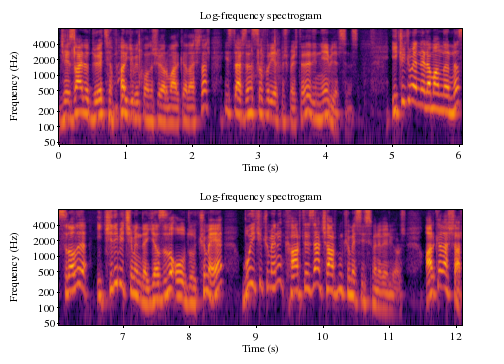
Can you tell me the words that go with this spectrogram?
cezayla düet yapar gibi konuşuyorum arkadaşlar. İsterseniz 0.75'te de dinleyebilirsiniz. İki kümenin elemanlarının sıralı ikili biçiminde yazılı olduğu kümeye bu iki kümenin kartezyen çarpım kümesi ismini veriyoruz. Arkadaşlar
